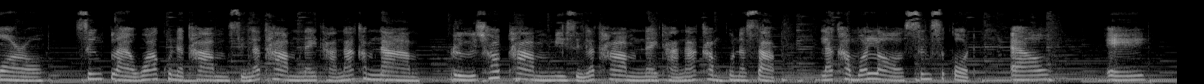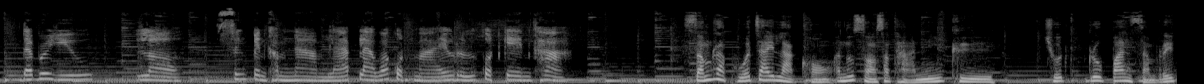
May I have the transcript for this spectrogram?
moral ซึ่งแปลว่าคุณธรรมศีลธรรมในฐานะคำนาม หรือชอบธรรมมีศีลธรรมในฐานะคำคุณศัพท์ และคำว่า law ซึ่งสะกด L A W law ซึ่งเป็นคำนามและแปลว่ากฎหมายหรือกฎเกณฑ์ค่ะสำหรับหัวใจหลักของอนุสรสถานนี้คือ ชุดรูปปั้นสำริด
